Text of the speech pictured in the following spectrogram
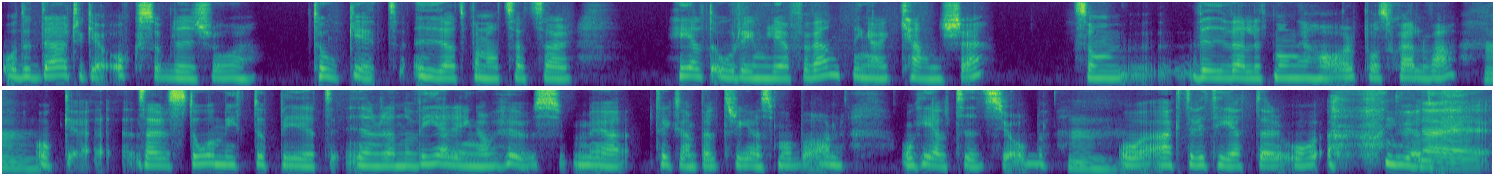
och det där tycker jag också blir så tokigt i att på något sätt så här, helt orimliga förväntningar kanske som vi väldigt många har på oss själva. Mm. Och eh, så här, stå mitt uppe i, ett, i en renovering av hus med till exempel tre små barn och heltidsjobb mm. och aktiviteter. Och, du vet, Nej,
